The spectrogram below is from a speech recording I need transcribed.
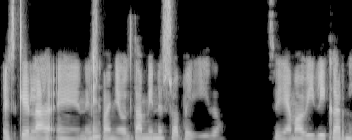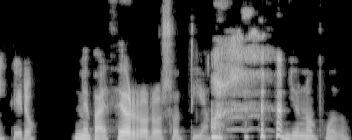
Es que en, eh. español también es su apellido. Se llama Billy Carnicero. Me parece horroroso, tía. yo no puedo.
